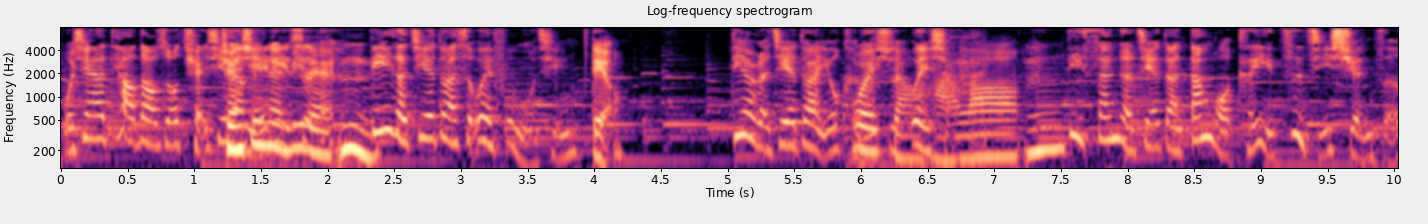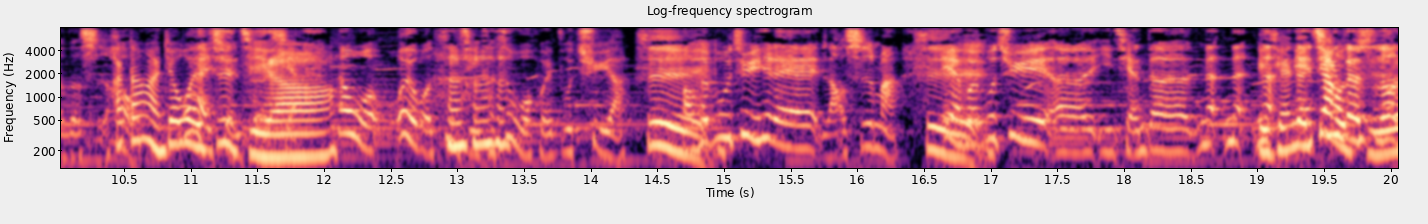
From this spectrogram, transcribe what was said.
我现在跳到说全新的美丽是，嗯，第一个阶段是为父母亲，对。第二个阶段有可能是为小孩，嗯，第三个阶段，当我可以自己选择的时候，当然就为自己了。那我为我自己，可是我回不去啊，是回不去。那个老师嘛，是也回不去。呃，以前的那那以前的教职做什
